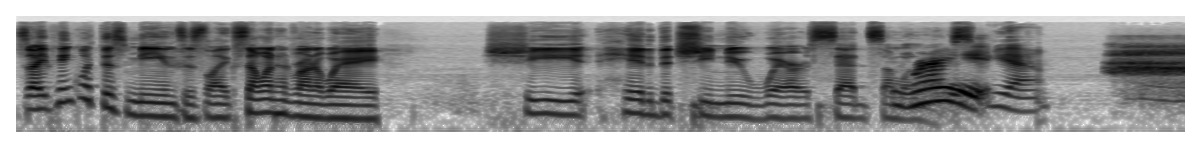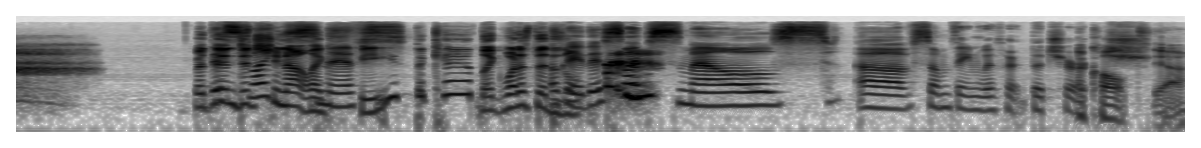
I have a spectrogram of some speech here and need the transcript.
So I think what this means is like someone had run away. She hid that she knew where said someone. was. Right. yeah. But then This, did she not like sniffs- feed the kid? Like what is the Okay, this like smells of something with her, the church. a cult? Yeah.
